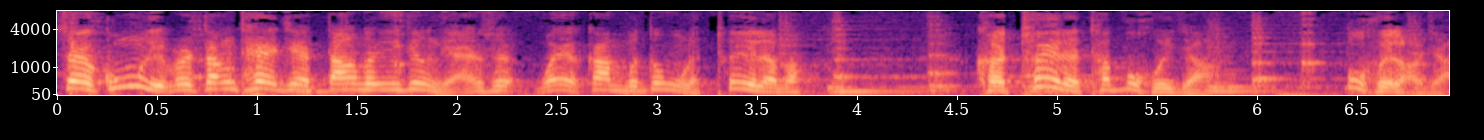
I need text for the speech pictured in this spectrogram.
在宫里边当太监当到一定年岁，我也干不动了，退了吧。可退了他不回家，不回老家，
